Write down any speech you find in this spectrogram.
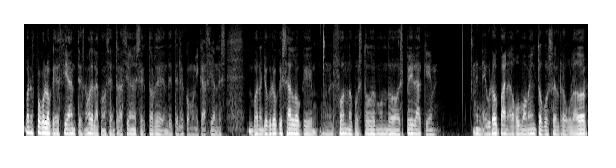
Bueno, es poco lo que decía antes, ¿no? De la concentración en el sector de, de, telecomunicaciones. Bueno, yo creo que es algo que, en el fondo, pues todo el mundo espera que en Europa en algún momento pues el regulador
